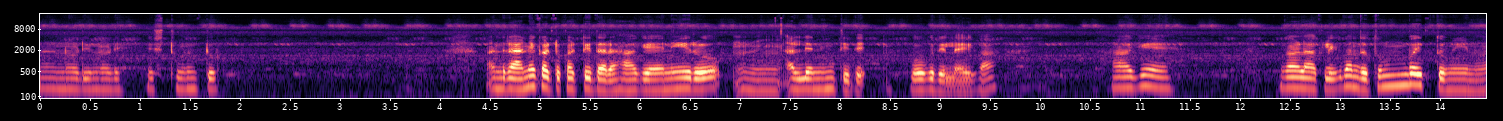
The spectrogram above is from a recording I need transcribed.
ನೋಡಿ ನೋಡಿ, ಎಷ್ಟು ಉಂಟು. ಅಂದರೆ ಅಣೆಕಟ್ಟು ಕಟ್ಟಿದ್ದಾರೆ, ಹಾಗೆ ನೀರು ಅಲ್ಲೇ ನಿಂತಿದೆ ಹೋಗುವುದಿಲ್ಲ ಈಗ. ಹಾಗೆ ಗಾಳ ಹಾಕ್ಲಿಕ್ಕೆ ಬಂದು ತುಂಬ ಇತ್ತು ಮೀನು,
